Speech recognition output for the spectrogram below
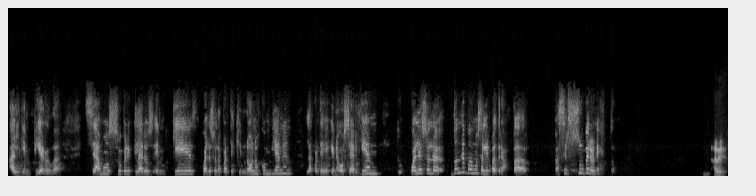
alguien pierda seamos súper claros en qué es, cuáles son las partes que no nos convienen, las partes que hay que negociar bien, cuáles son las, dónde podemos salir para atrás, para ser súper honesto. A ver,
